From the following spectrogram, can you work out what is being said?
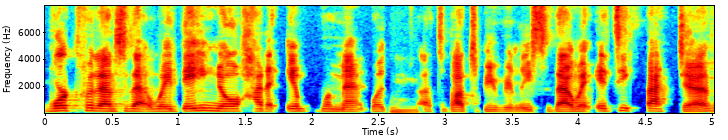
work for them so that way they know how to implement what's mm. about to be released. So that way it's effective.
